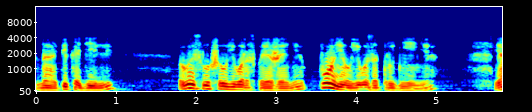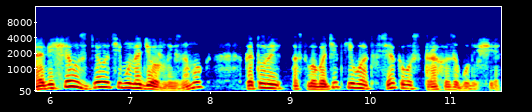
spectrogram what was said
на Пикадилли, выслушал его распоряжение, понял его затруднения и обещал сделать ему надежный замок, который освободит его от всякого страха за будущее.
